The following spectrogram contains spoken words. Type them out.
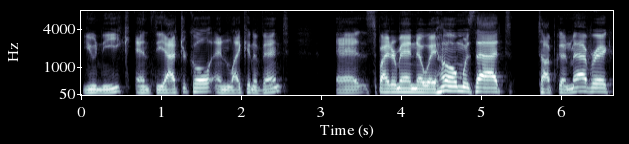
unique and theatrical and like an event. And Spider-Man No Way Home was that, Top Gun Maverick.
